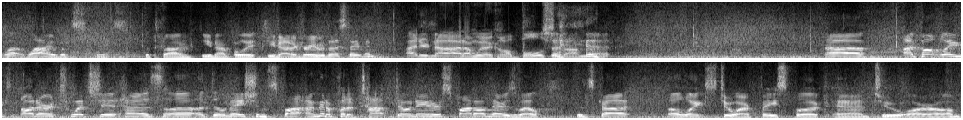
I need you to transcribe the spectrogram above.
Why- why? What's what's what's wrong? Do you not believe? Do you not agree with that statement? I do not. I'm gonna call bullshit on that. Uh, I put links on our Twitch. It has uh, a donation spot. I'm gonna put a top donator spot on there as well. It's got uh, links to our Facebook and to our um,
